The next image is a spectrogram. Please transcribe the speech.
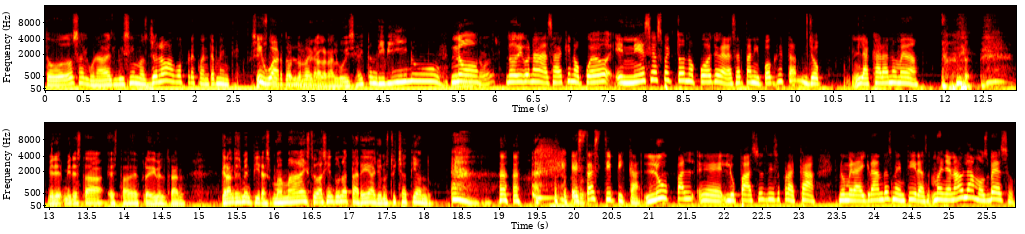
Todos alguna vez lo hicimos. Yo lo hago frecuentemente Sí, y guardo los le regalan regalos. algo dice, ¡ay, tan divino! No, no digo nada. ¿Sabe que no puedo? En ese aspecto no puedo llegar a ser tan hipócrita. Yo, la cara no me da. Mire, mire esta, esta de Freddy Beltrán. Grandes mentiras. Mamá, estoy haciendo una tarea, yo no estoy chateando. Esta es típica. Lupa, eh, Lupacios dice por acá, numeral grandes mentiras. Mañana hablamos, beso.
